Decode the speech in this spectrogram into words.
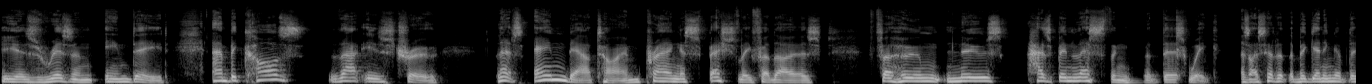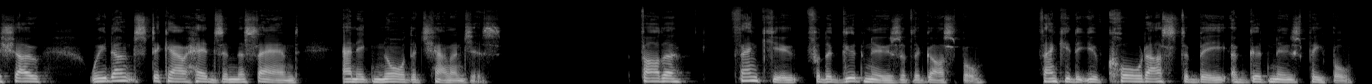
He is risen indeed. And because that is true, let's end our time praying especially for those for whom news has been less than good this week. As I said at the beginning of the show, we don't stick our heads in the sand and ignore the challenges. Father, thank you for the good news of the gospel. Thank you that you've called us to be a good news people.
